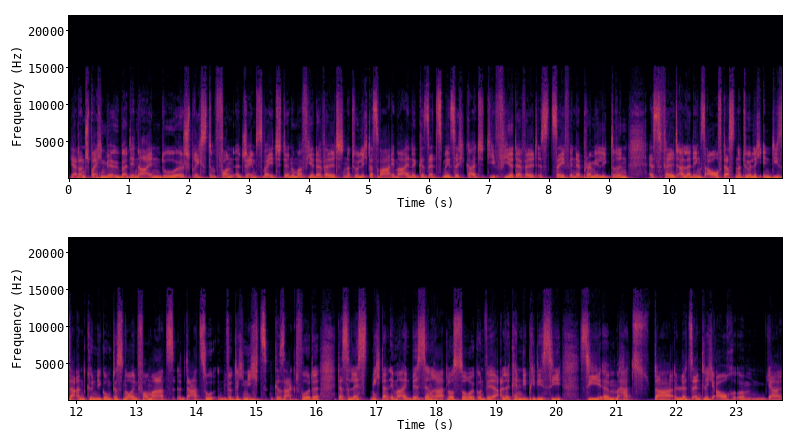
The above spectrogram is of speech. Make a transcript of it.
Ja, dann sprechen wir über den einen. Du äh, sprichst von äh, James Wade, der Nummer 4 der Welt. Natürlich, das war immer eine Gesetzmäßigkeit. Die 4 der Welt ist safe in der Premier League drin. Es fällt allerdings auf, dass natürlich in dieser Ankündigung des neuen Formats dazu wirklich nichts gesagt wurde. Das lässt mich dann immer ein bisschen ratlos zurück und wir alle kennen die PDC. Sie ähm, hat da letztendlich auch, ähm, ja,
